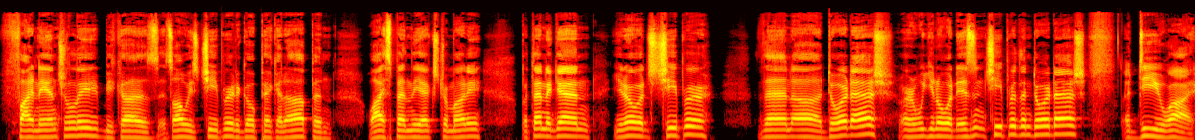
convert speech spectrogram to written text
financially because it's always cheaper to go pick it up and why spend the extra money? But then again, you know what's cheaper than uh, DoorDash, or you know what isn't cheaper than DoorDash? A DUI.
